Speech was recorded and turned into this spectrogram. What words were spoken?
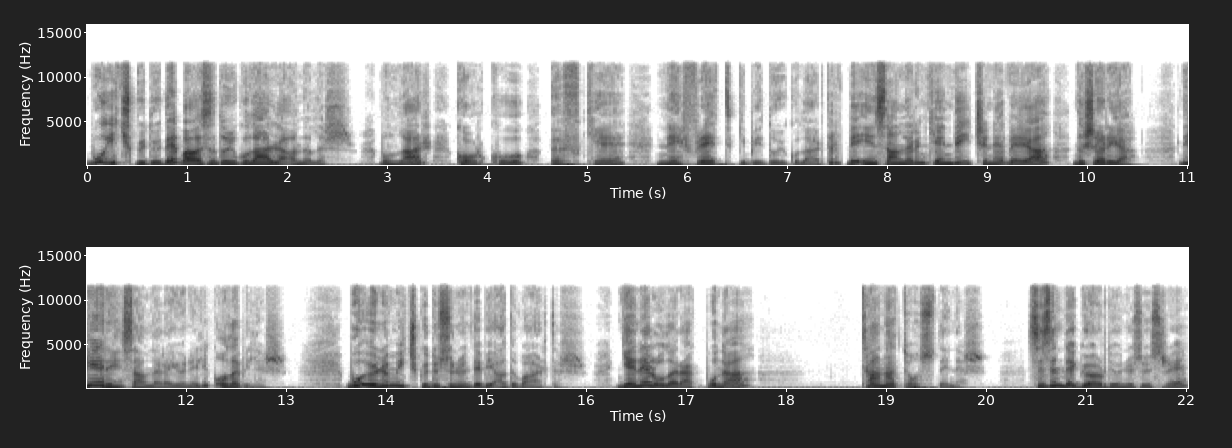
Bu içgüdü de bazı duygularla anılır. Bunlar korku, öfke, nefret gibi duygulardır ve insanların kendi içine veya dışarıya, diğer insanlara yönelik olabilir. Bu ölüm içgüdüsünün de bir adı vardır. Genel olarak buna tanatos denir. Sizin de gördüğünüz üzere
